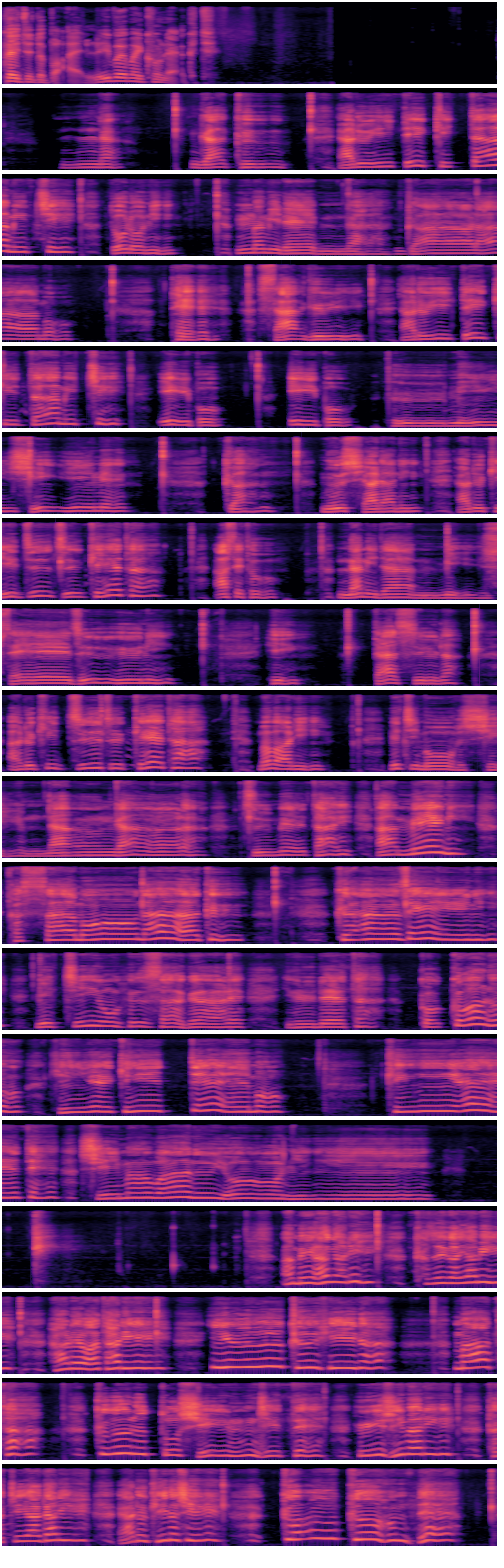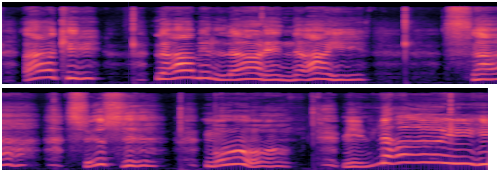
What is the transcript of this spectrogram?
Played by Levi My Connect 長く歩いてきた道泥にまみれながらも手探り歩いてきた道一歩一歩踏みしめがむしゃらに歩き続けた。汗と涙見せずにひたすら歩き続けた。周り道もしながら冷たい雨に傘もなく風に道を塞がれ揺れた心消えきっても消えてしまわぬように。雨上がり風が止み晴れ渡りゆく日がまた来ると信じてふいじまり勝ち上がり歩き出しここで諦められない。さあ進もう未来。へ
